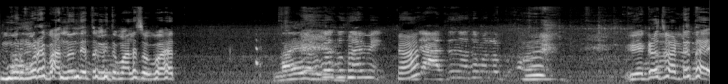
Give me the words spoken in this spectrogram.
मुरमुरे बांधून देतो मी तुम्हाला सोबत. वेगळंच वाटत आहे.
